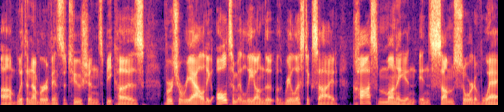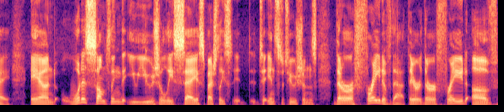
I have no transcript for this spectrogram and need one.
um, with a number of institutions because virtual reality ultimately on the, the, realistic side costs money in, in some sort of way. And what is something that you usually say especially to institutions that are afraid of that? They're they're afraid of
